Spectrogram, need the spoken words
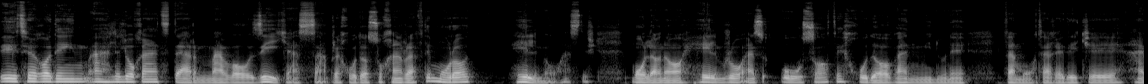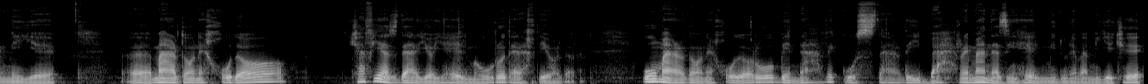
به اعتقاد این اهل لغت در موازی که از صبر خدا سخن رفته مراد حلم او هستش. مولانا حلم رو از اوصاف خداوند می‌دونه و معتقده که همه مردان خدا کفی از دریای حلم او رو در اختیار دارن. او مردان خدا رو به نحو گسترده بهرهمند از این حلم می‌دونه و میگه که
